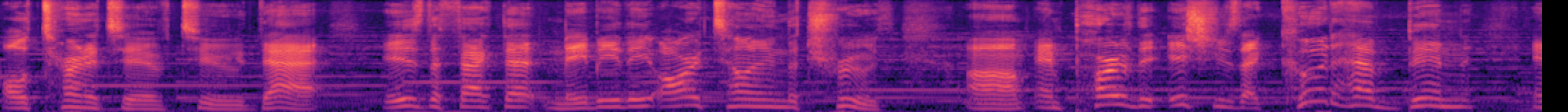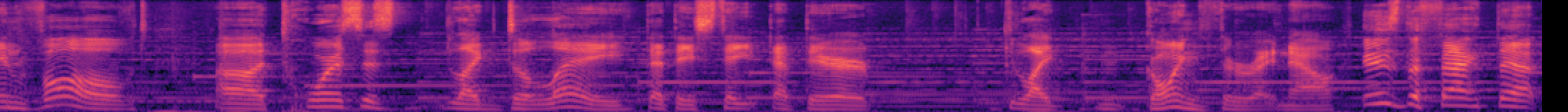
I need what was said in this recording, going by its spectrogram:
alternative to that is the fact that maybe they are telling the truth. Um, and part of the issues that could have been involved uh, this like delay that they state that they're like going through right now is the fact that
